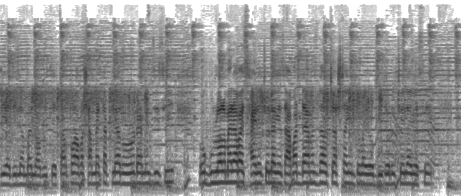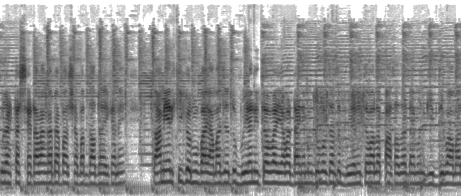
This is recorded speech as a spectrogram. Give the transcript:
দিয়ে দিলাম ভাই লবিতে। তারপর আবার সামনে একটা প্লেয়ার ওরও ড্যামেজ দিয়েছি। ও গুলাল মাইরা ভাই সাইডে চলে গেছে, আবার ড্যামেজ দেওয়ার চেষ্টা কিন্তু ভাই ও ভিতরে চলে গেছে। পুরো একটা সেটা ভাঙা ব্যাপার স্যাপার দাদা এখানে। তো আমি আর কি করব ভাই, আমার যেহেতু বুয়া নিতে হবে ভাই, আবার ডায়মন্ড বলতে আছে বুয়া নিতে পারলে পাঁচ হাজার ডায়মন্ড গিফট দিব আমার।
